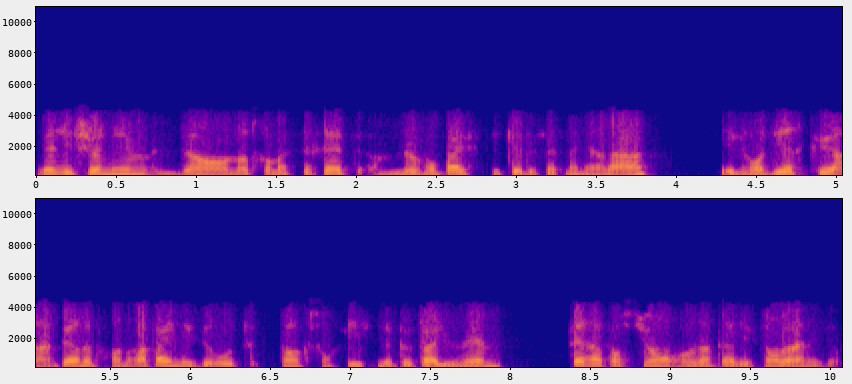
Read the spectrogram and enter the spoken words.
Les Rishonim, dans notre Maseret, ne vont pas expliquer de cette manière-là. Ils vont dire qu'un père ne prendra pas une nézirut tant que son fils ne peut pas lui-même faire attention aux interdictions de la nézirut.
